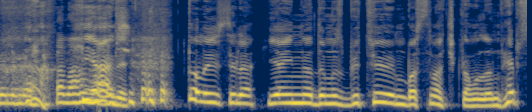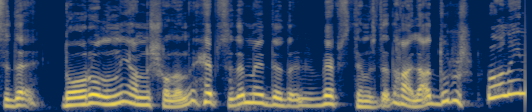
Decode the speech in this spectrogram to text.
bölümü falan Yani dolayısıyla yayınladığımız bütün basın açıklamalarının hepsi de doğru olanı yanlış olanı hepsi de medyada web sitemizde de hala durur. Bu olayın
